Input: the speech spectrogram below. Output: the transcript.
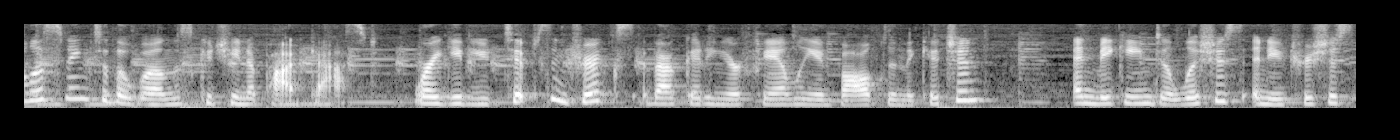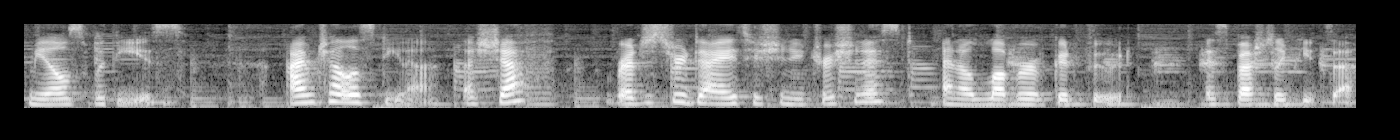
listening to the Wellness Cucina podcast, where I give you tips and tricks about getting your family involved in the kitchen and making delicious and nutritious meals with ease. I'm Celestina, a chef, registered dietitian nutritionist, and a lover of good food, especially pizza.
